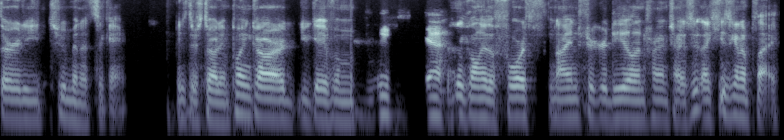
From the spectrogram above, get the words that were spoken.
32 minutes a game. He's their starting point guard. You gave him, Yeah. I think, only the fourth nine-figure deal in franchise. Like he's going to play.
